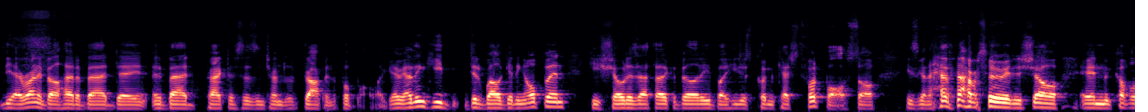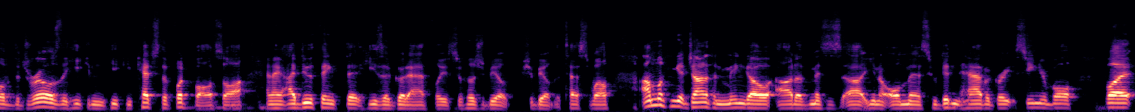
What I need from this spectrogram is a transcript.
Yeah, Ronnie Bell had a bad day, uh, bad practices in terms of dropping the football. Like I, think he did well getting open. He showed his athletic ability, but he just couldn't catch the football. So he's going to have an opportunity to show in a couple of the drills that he can he can catch the football. So and I, I do think that he's a good athlete, so he should be able should be able to test well. I'm looking at Jonathan Mingo out of Mrs. Uh, you know Ole Miss, who didn't have a great Senior Bowl, but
